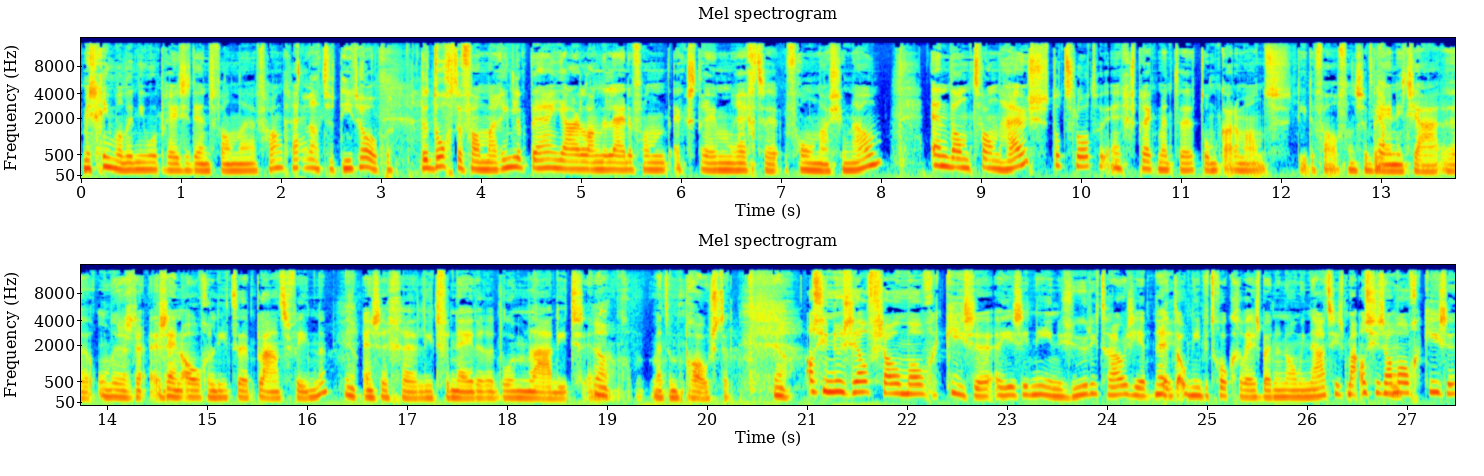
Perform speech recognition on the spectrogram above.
Misschien wel de nieuwe president van eh, Frankrijk. Laten we het niet hopen. De dochter van Marine Le Pen, jarenlang de leider van het extreemrechtse Front National. En dan Twan Huis, tot slot, in gesprek met eh, Tom Karremans... die de val van Srebrenica eh, onder z- zijn ogen liet plaatsvinden. Ja. En zich liet vernederen door Mladic en Ja. met een prooster. Ja. Als je nu zelf zou mogen kiezen... je zit niet in de jury trouwens, je Nee. bent ook niet betrokken geweest bij de nominaties... maar als je zou Nee. mogen kiezen,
